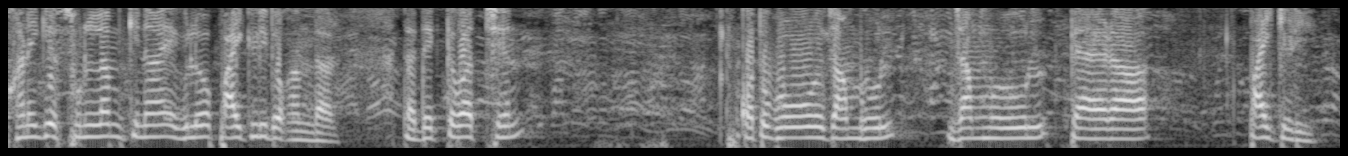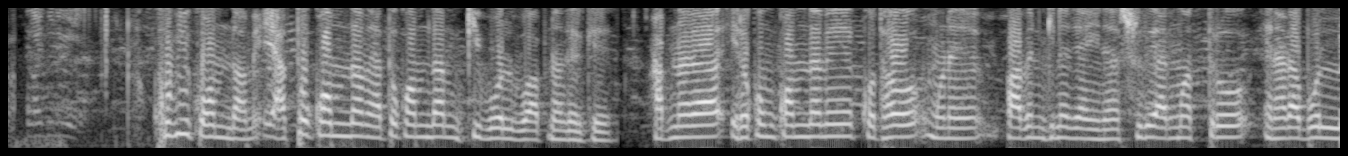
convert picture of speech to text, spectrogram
ওখানে গিয়ে শুনলাম কিনা, এগুলো পাইকারি দোকানদার। তা দেখতে পাচ্ছেন, কত বড় বড় জামরুল জামরুল, পেয়ারা, পাইকারি। খুবই কম দাম। এত কম দাম, এত কম দাম কি বলব আপনাদেরকে? আপনারা এরকম কম দামে কোথাও মানে পাবেন কিনা জানি না। শুধু একমাত্র এনারা বলল,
